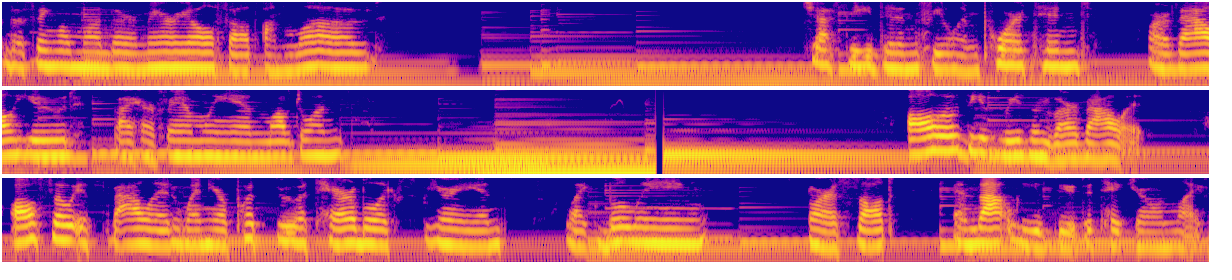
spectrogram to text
the single mother, Mariel, felt unloved. Jessie didn't feel important or valued by her family and loved ones. All of these reasons are valid. Also, it's valid when you're put through a terrible experience like bullying or assault, and that leads you to take your own life.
